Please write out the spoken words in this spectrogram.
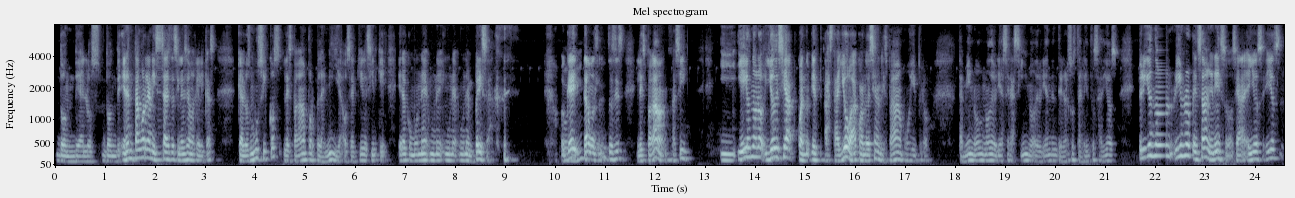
donde, a los, donde eran tan organizadas estas iglesias evangélicas que a los músicos les pagaban por planilla, o sea, quiere decir que era como una, una, una, empresa. ¿Ok? Estamos, entonces les pagaban así. Y, y, ellos no lo, yo decía, cuando, eh, hasta yo, ¿ah? cuando decían les pagaban, oye, pero también no, no debería ser así, no deberían de entregar sus talentos a Dios. Pero ellos no, ellos no pensaban en eso, o sea, ellos, ellos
